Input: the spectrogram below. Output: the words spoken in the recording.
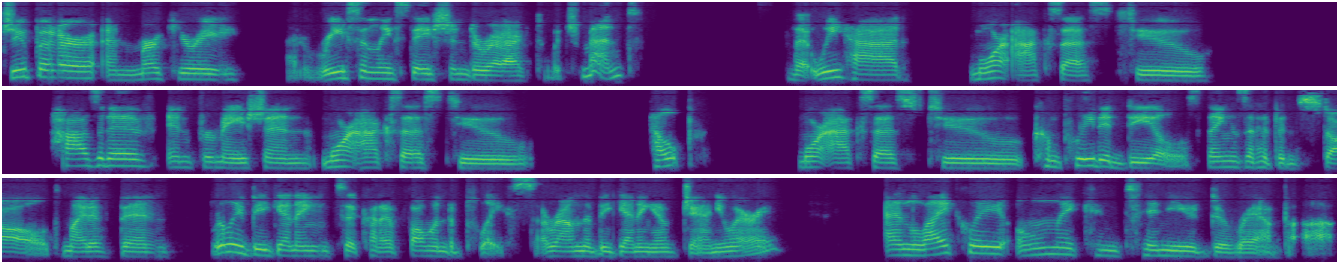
Jupiter and Mercury had recently stationed direct, which meant that we had more access to positive information, more access to help, more access to completed deals, things that had been stalled might have been really beginning to kind of fall into place around the beginning of January and likely only continued to ramp up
